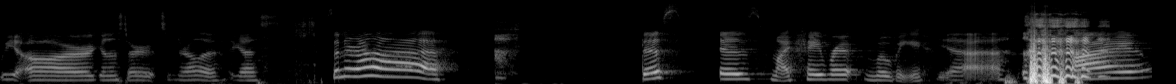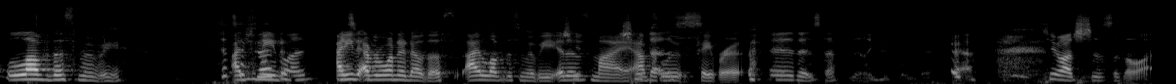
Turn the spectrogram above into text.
We are gonna start Cinderella, I guess. Cinderella! This is my favorite movie. Yeah. I love this movie. it's I a just good need- one. I need everyone to know this. I love this movie. It is She- my absolute does. favorite. It is definitely her favorite. Yeah. she watches it a lot.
